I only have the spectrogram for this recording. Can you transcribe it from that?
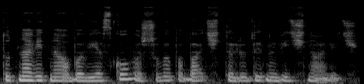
Тут навіть не обов'язково, що ви побачите людину віч навіч.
